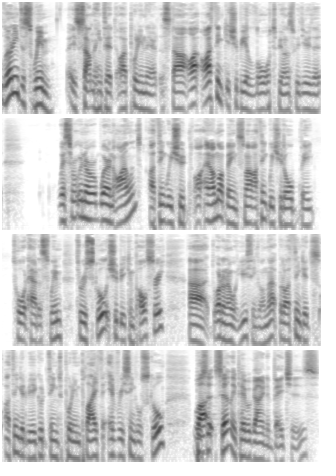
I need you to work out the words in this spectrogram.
learning to swim is something that I put in there at the start. I, I think it should be a law, to be honest with you, that we're, we're we're an island. I think we should, and I'm not being smart, I think we should all be taught how to swim through school. It should be compulsory. Uh, I don't know what you think on that, but I think it's I think it'd be a good thing to put in play for every single school. Well, but cer- certainly people going to beaches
